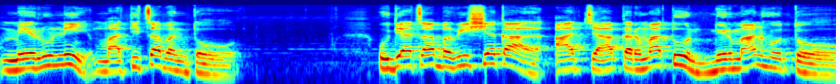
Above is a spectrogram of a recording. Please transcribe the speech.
मेरूंनी मातीचा बनतो. उद्याचा भविष्यकाळ आजच्या कर्मातून निर्माण होतो.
